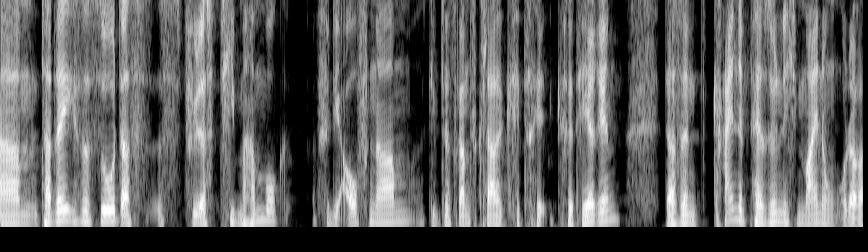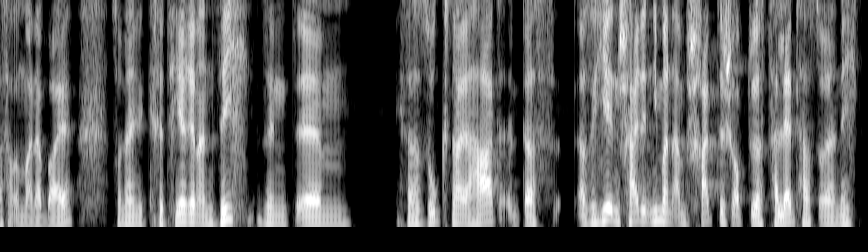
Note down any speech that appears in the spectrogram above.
Ähm, tatsächlich ist es so, dass es für das Team Hamburg für die Aufnahmen gibt es ganz klare Kriterien. Da sind keine persönlichen Meinungen oder was auch immer dabei, sondern die Kriterien an sich sind, ähm, ich sage so knallhart, dass also hier entscheidet niemand am Schreibtisch, ob du das Talent hast oder nicht,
